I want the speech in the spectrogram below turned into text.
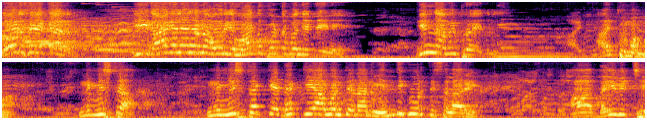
ನೋಡು ಶೇಖರ್ ಈಗಾಗಲೇ ನಾನು ಅವರಿಗೆ ಮಾತು ಕೊಟ್ಟು ಬಂದಿದ್ದೇನೆ. ನಿನ್ನ ಅಭಿಪ್ರಾಯ. ಆಯ್ತು ಮಾಮ ನಿಮ್ಮಿಷ್ಟ? ನಿಮ್ಮಿಷ್ಟಕ್ಕೆ ಧಕ್ಕೆಯಾಗುವಂತೆ ನಾನು ಎಂದಿಗೂ ವರ್ತಿಸಲಾರೆ ಆ ದೈವಿಚ್ಛೆ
